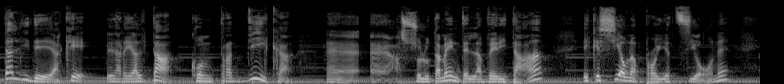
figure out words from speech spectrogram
dall'idea che la realtà contraddica eh, eh, assolutamente la verità e che sia una proiezione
